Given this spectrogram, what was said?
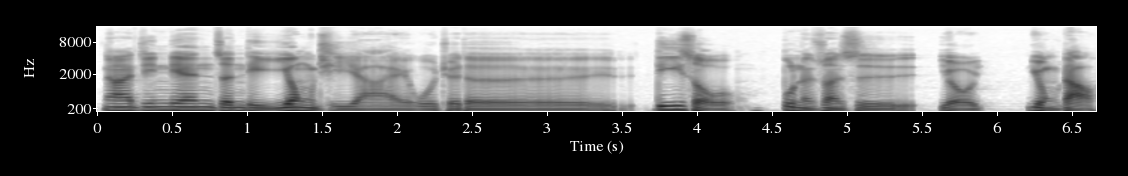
那今天整体用起来，我觉得第一手不能算是有。用到，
